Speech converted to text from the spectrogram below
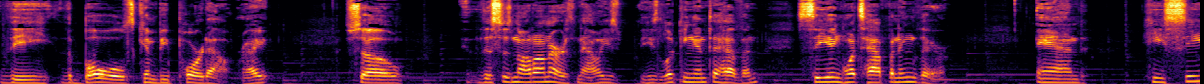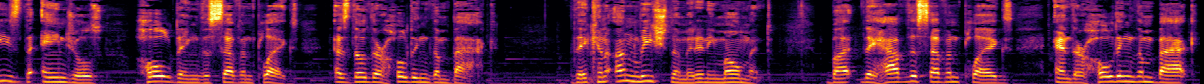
the the bowls can be poured out, right? So this is not on earth now. He's he's looking into heaven, seeing what's happening there and he sees the angels holding the seven plagues as though they're holding them back. They can unleash them at any moment, but they have the seven plagues and they're holding them back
